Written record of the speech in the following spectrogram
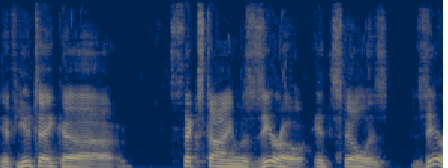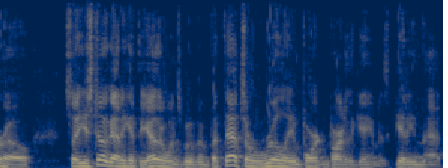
if you take uh, six times zero, it still is zero. So you still got to get the other ones moving. But that's a really important part of the game is getting that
